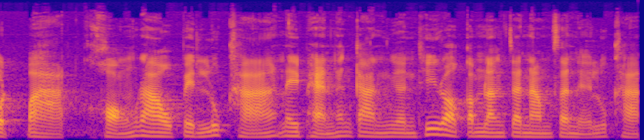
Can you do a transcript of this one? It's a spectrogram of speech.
บทบาทของเราเป็นลูกค้าในแผนทางการเงินที่เรากำลังจะนำเสนอลูกค้า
